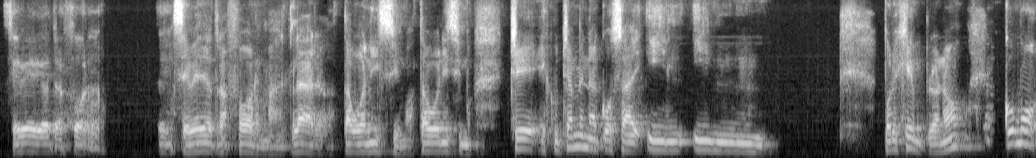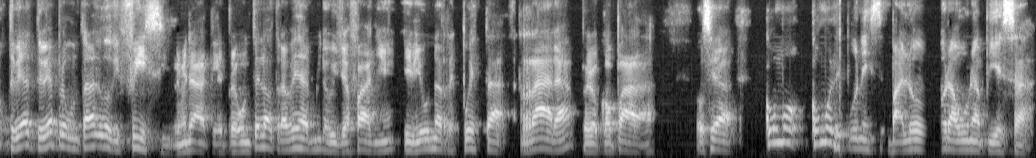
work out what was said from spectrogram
se ve de otra forma. Sí. Se ve de otra forma, claro. Está buenísimo, está buenísimo. Che, escuchame una cosa, y, y, por ejemplo, ¿no? ¿Cómo, te, voy a, te voy a preguntar algo difícil. Mirá, que le pregunté la otra vez a Emilio Villafañe y dio una respuesta rara, pero copada. O sea, ¿cómo, cómo le pones valor a una pieza?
